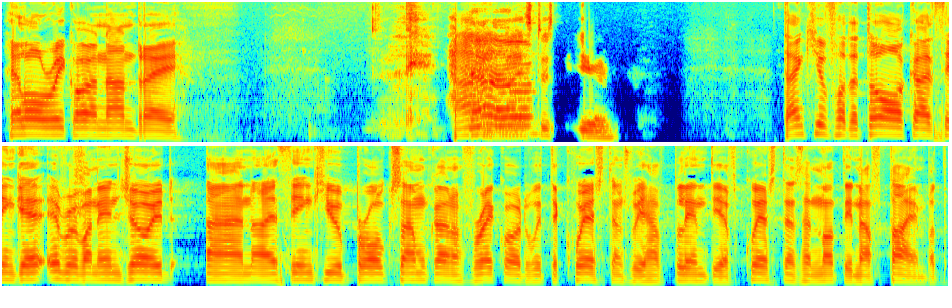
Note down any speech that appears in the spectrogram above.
Hello, Rico and Andre. Hi, Hello. nice to see you. Thank you for the talk. I think everyone enjoyed, and I think you broke some kind of record with the questions. We have plenty of questions and not enough time, but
